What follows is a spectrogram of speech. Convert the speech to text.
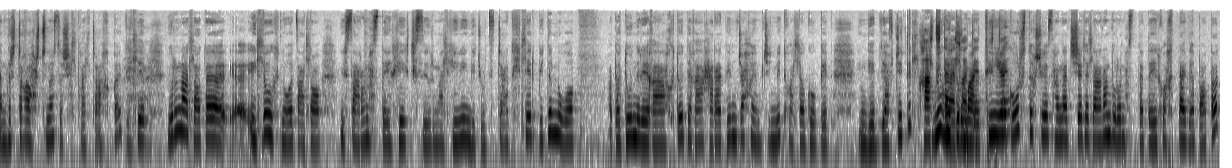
амьдарч байгаа орчноос шалтгаалж байгаа байхгүй. Тэгэхээр ер нь бол одоо э, илүү их нөгөө залуу 9 10 настай ирэхийг ч гэсэн ер нь бол хэвэн гэж үзэж байгаа. Тэгэхээр бид нар нөгөө одоо дүүнэрийгаа охтуудыгаа хараад энэ жоох юм чинь мэдэх болоогүй гэд ингээд явж идэл нэг өдөр маань тийм яг өөрсдөө шиг санаа жишээлбэл 14 настай ирэх бахтаа гэж бодоод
